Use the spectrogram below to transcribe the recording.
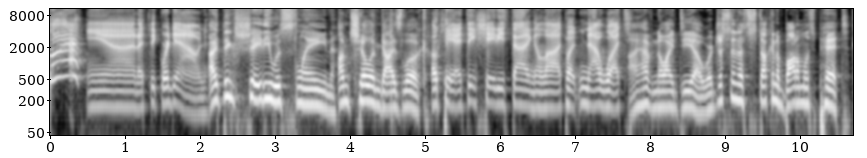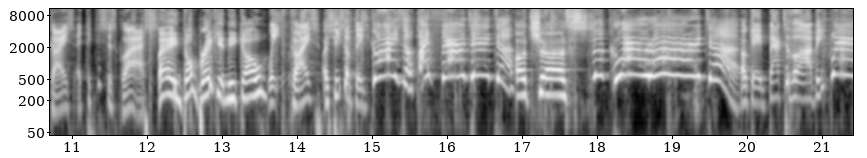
ah. And I think we're down. I think Shady was slain. I'm chilling, guys. Look. Okay, I think Shady's dying a lot, but now what? I have no idea. We're just in a stuck in a bottomless pit. Guys, I think this is glass. Hey, don't break it, Nico. Wait, guys, I see something. Guys, I found it! A chest. The cloud art! Okay, back to the lobby. Way!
